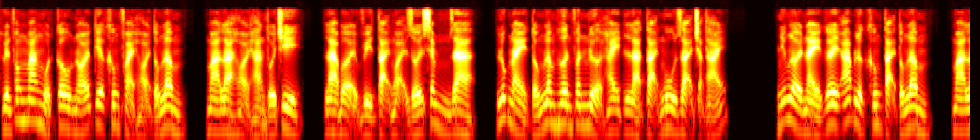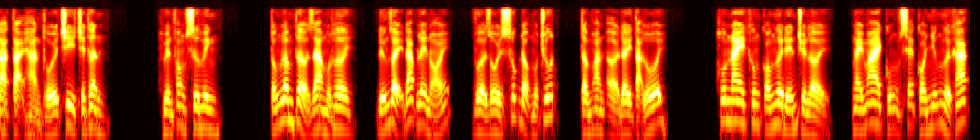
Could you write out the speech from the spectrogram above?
Huyền phong mang một câu nói kia không phải hỏi tống lâm, mà là hỏi hàn thối chi, là bởi vì tại ngoại giới xem ra, lúc này tống lâm hơn phân nửa hay là tại ngu dại trạng thái. Những lời này gây áp lực không tại tống lâm, mà là tại hàn thối chi trên thân. Huyền phong sư minh tống lâm thở ra một hơi, đứng dậy đáp lên nói, vừa rồi xúc động một chút, tầm hoan ở đây tạ lỗi. Hôm nay không có người đến truyền lời, ngày mai cũng sẽ có những người khác.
